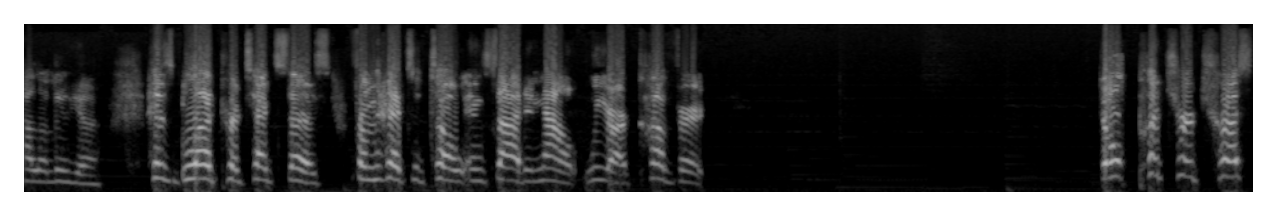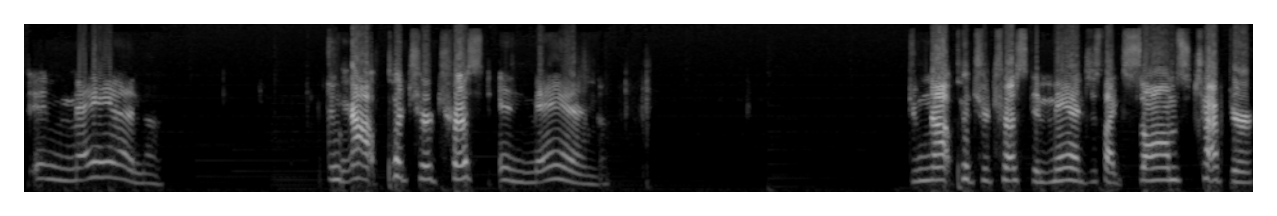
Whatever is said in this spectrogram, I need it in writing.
Hallelujah. His blood protects us from head to toe, inside and out. We are covered. Don't put your trust in man. Do not put your trust in man. Do not put your trust in man, just like Psalms chapter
